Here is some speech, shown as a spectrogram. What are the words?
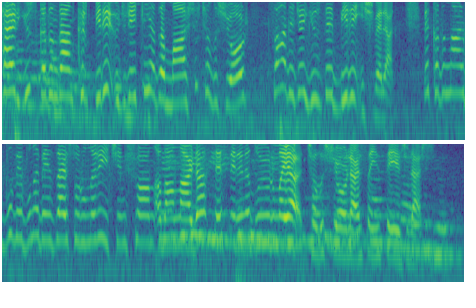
Her 100 kadından 41'i ücretli ya da maaşlı çalışıyor. Sadece %1'i işveren. Ve kadınlar bu ve buna benzer sorunları için şu an alanlarda seslerini duyurmaya çalışıyorlar sayın seyirciler. Yaşasın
